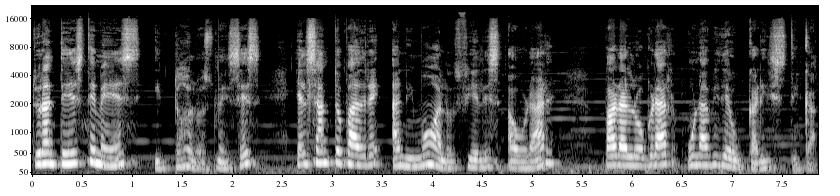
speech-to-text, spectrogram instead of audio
Durante este mes y todos los meses, el Santo Padre animó a los fieles a orar para lograr una vida eucarística,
